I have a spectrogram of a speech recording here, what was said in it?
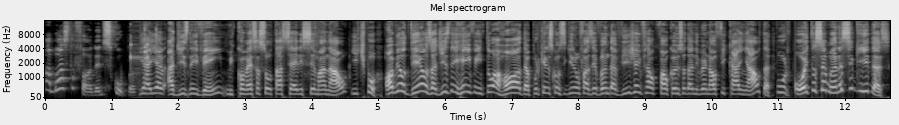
Uma bosta foda, desculpa. E aí a, a Disney vem, me começa a soltar série semanal e tipo, ó meu Deus, a Disney reinventou a roda porque eles conseguiram fazer WandaVision e Fal- Falcão e Soldado Invernal ficar em alta por oito semanas seguidas.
